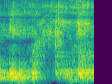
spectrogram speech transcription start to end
ああ。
